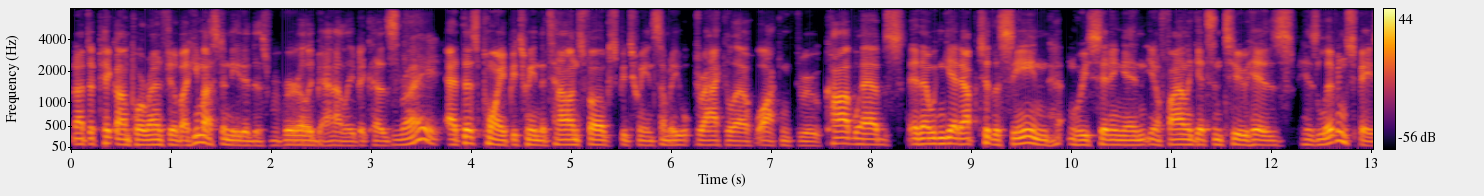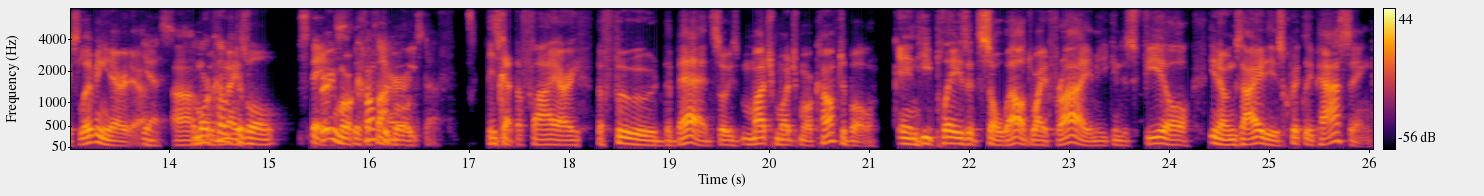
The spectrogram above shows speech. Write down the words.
not to pick on poor Renfield, but he must have needed this really badly because Right. at this point between the townsfolk, between somebody Dracula walking through cobwebs, and then we can get up to the scene where he's sitting in, you know, finally gets into his his living space, living area. Yes. um, a more with nice- comfortable space. very more with the fire comfortable. stuff. he's got the fire, the food, the bed, so he's much much more comfortable. And he plays it so well, Dwight Frye. I mean, you can just feel, you know, anxiety is quickly passing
